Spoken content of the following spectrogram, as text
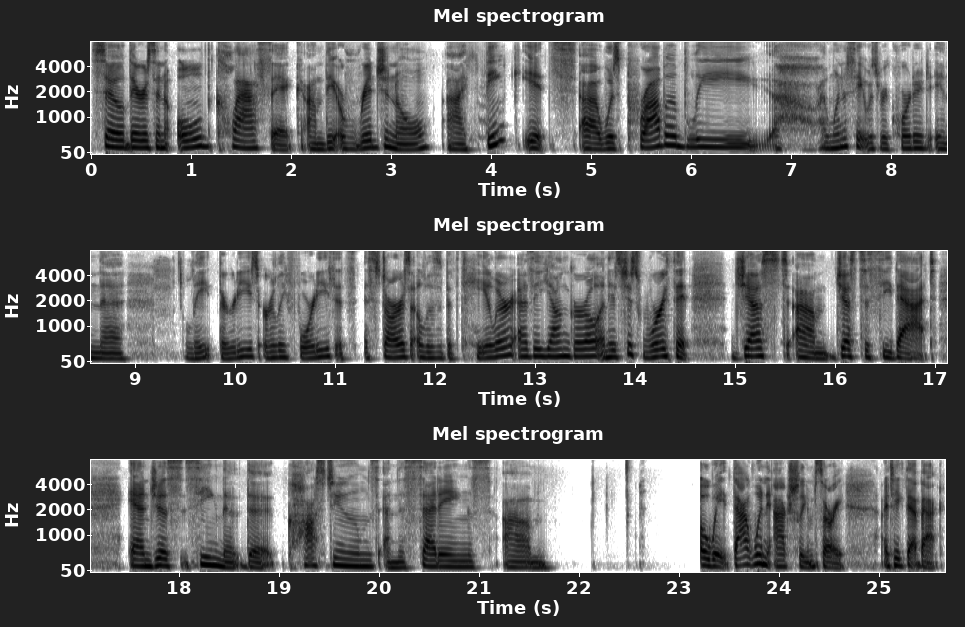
So there's an old classic, um, the original. I think it's uh, was probably, oh, I want to say it was recorded in the late 30s, early 40s. It's, it stars Elizabeth Taylor as a young girl, and it's just worth it just um, just to see that, and just seeing the the costumes and the settings. Um, oh wait, that one actually. I'm sorry, I take that back.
